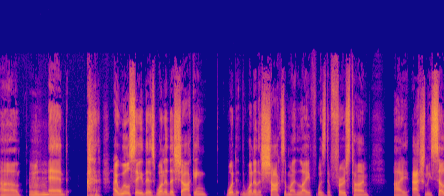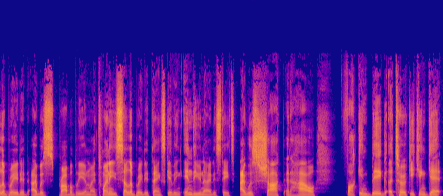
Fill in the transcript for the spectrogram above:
Um, Mhm. And I will say this: one of the shocking, what one of the shocks of my life was the first time I actually celebrated. I was probably in my twenties, celebrated Thanksgiving in the United States. I was shocked at how fucking big a turkey can get,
